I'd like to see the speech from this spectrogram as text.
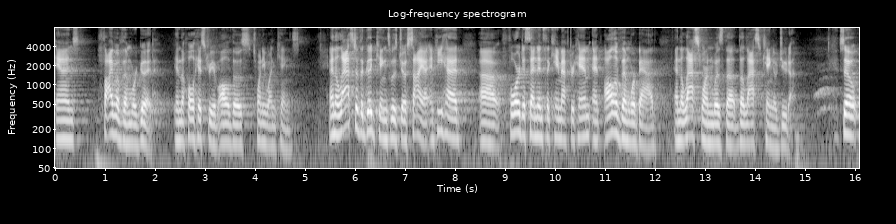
and five of them were good in the whole history of all of those 21 kings. And the last of the good kings was Josiah, and he had uh, four descendants that came after him, and all of them were bad. And the last one was the, the last king of Judah. So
